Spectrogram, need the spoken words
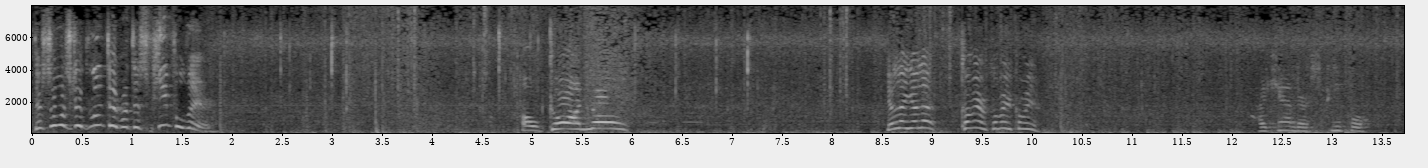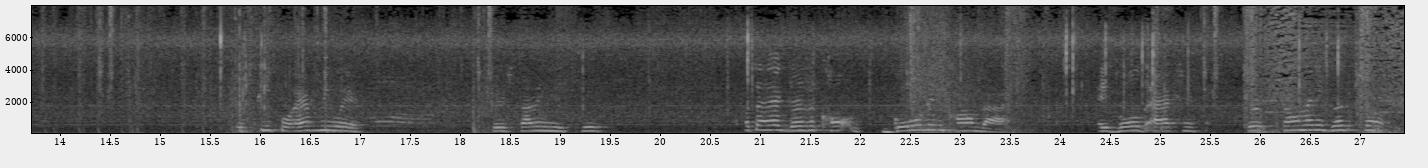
There's so much good loot there, but there's people there. Oh god, no! Yalla, yalla! Come here, come here, come here. I can't, there's people. There's people everywhere. They're stabbing me too. What the heck? There's a call, golden combat. A bold action. There's so many good stuff.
